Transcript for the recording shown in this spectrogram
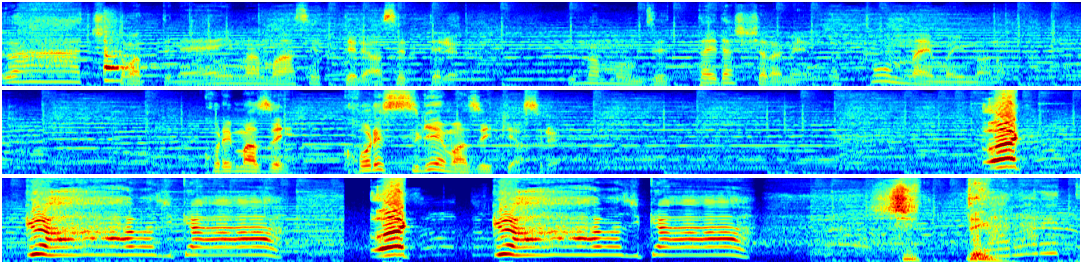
うわちょっと待ってね。今も焦ってる焦ってる。今もう絶対出しちゃダメ。これ通んないもん今の。これまずい。これすげえまずい気がする。うわっぐわー。マジか。ーうわっぐわーマジか。ー失点やられたー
